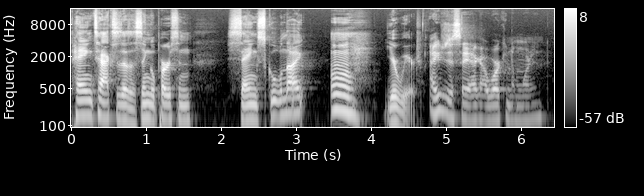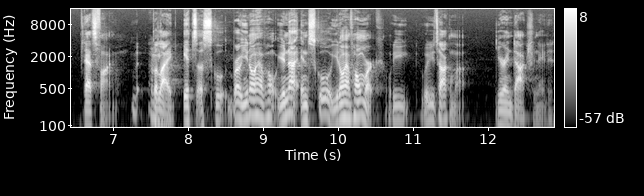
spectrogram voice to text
paying taxes as a single person, saying school night, mm, you're weird. I usually just say I got work in the morning. That's fine. I But like, it's a school, bro. You don't have home. You're not in school. You don't have homework. What are you? What are you talking about? You're indoctrinated.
